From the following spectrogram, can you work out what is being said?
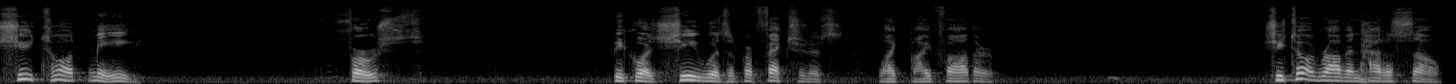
She taught me first because she was a perfectionist like my father. She taught Robin how to sew,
